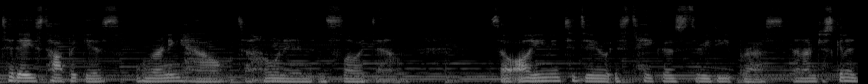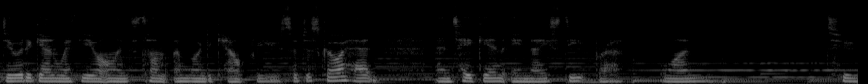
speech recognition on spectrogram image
today's topic is learning how to hone in and slow it down. So, all you need to do is take those three deep breaths, and I'm just going to do it again with you, only this time I'm going to count for you. So, just go ahead and take in a nice deep breath. One, two,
